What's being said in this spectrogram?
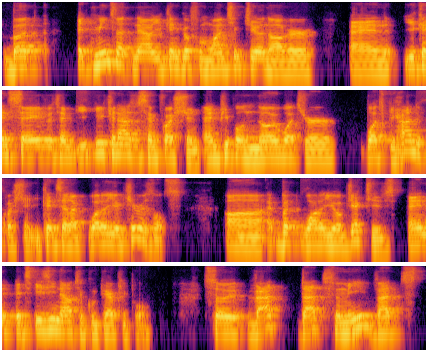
but it means that now you can go from one team to another and you can say the same, you, can ask the same question and people know what you're, what's behind the question. You can say like, what are your key results? Uh, but what are your objectives? And it's easy now to compare people. So that, that for me, that's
